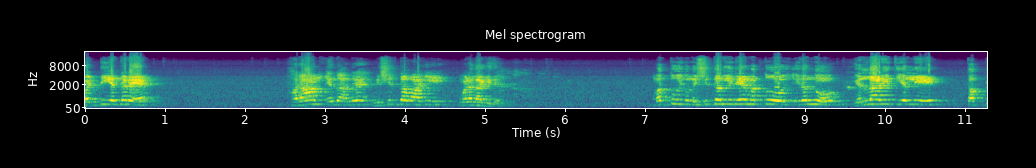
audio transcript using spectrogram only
ಬಡ್ಡಿ ಎಂದರೆ ಹರಾಮ್ ಎಂದು ಅಂದ್ರೆ ನಿಷಿದ್ಧವಾಗಿ ಮಾಡಲಾಗಿದೆ. ಮತ್ತು ಇದು ನಿಷಿದ್ಧನೂ ಇದೆ ಮತ್ತು ಇದನ್ನು ಎಲ್ಲ ರೀತಿಯಲ್ಲಿ ತಪ್ಪಿಸಿ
